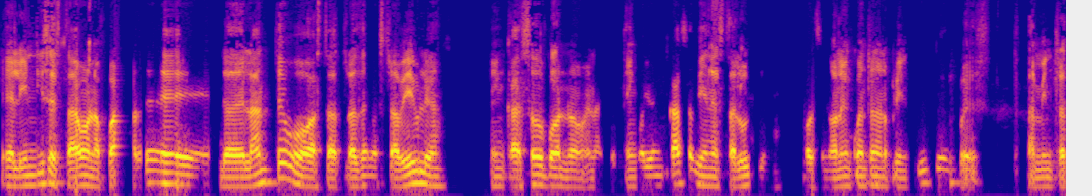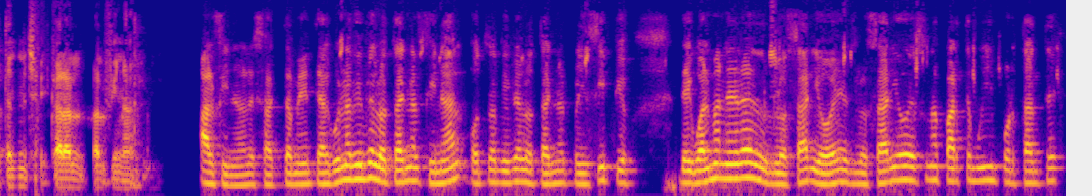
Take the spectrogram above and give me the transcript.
el índice estaba en la parte de, adelante o hasta atrás de nuestra Biblia. En caso, bueno, en la que tengo yo en casa, viene hasta el último. Por si no lo encuentran al principio, pues también traten de checar al, al final. Al final, exactamente. Alguna Biblia lo traen al final, otra Biblia lo traen al principio. De igual manera el glosario, ¿eh? el glosario es una parte muy importante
